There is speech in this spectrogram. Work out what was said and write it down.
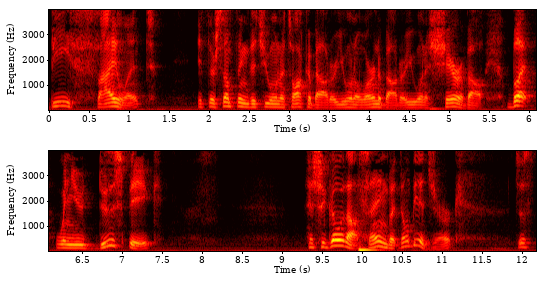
be silent if there's something that you want to talk about or you want to learn about or you want to share about. But when you do speak, it should go without saying, but don't be a jerk. Just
